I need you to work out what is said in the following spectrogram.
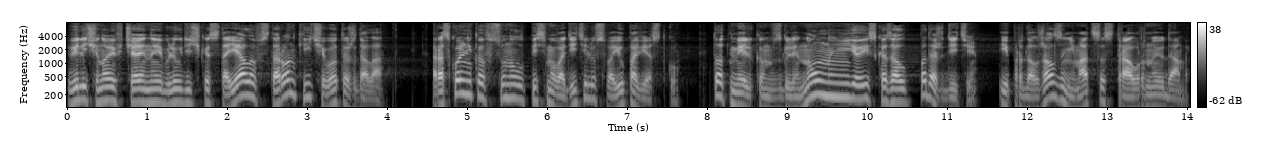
величиной в чайное блюдечко, стояла в сторонке и чего-то ждала. Раскольников сунул письмоводителю свою повестку. Тот мельком взглянул на нее и сказал «подождите», и продолжал заниматься с траурной дамой.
